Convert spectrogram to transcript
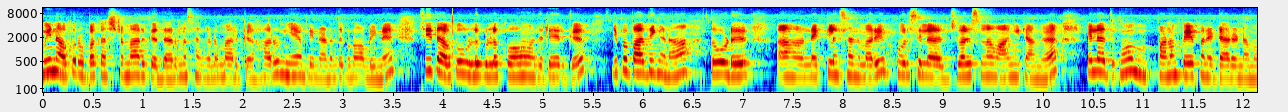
மீனாவுக்கு ரொம்ப கஷ்டமாக இருக்குது தர்ம சங்கடமாக இருக்குது அருண் ஏன் அப்படி நடந்துக்கணும் அப்படின்னு சீதாவுக்கு உள்ளுக்குள்ளே கோவம் வந்துட்டே இருக்குது இப்போ பார்த்தீங்கன்னா தோடு நெக்லஸ் அந்த மாதிரி ஒரு சில ஜுவல்ஸ்லாம் வாங்கிட்டாங்க. எல்லாத்துக்கும் பணம் பே பண்ணிட்டாரு நம்ம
